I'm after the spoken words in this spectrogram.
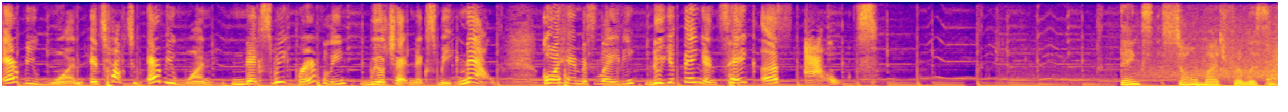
everyone and talk to everyone next week. Prayerfully, we'll chat next week. Now, go ahead, Miss Lady, do your thing and take us out. Thanks so much for listening.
